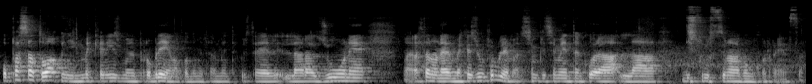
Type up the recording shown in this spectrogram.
Ho passato a, quindi il meccanismo del problema, fondamentalmente, questa è la ragione, ma in realtà non è il meccanismo del problema, è semplicemente ancora la distruzione della concorrenza.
